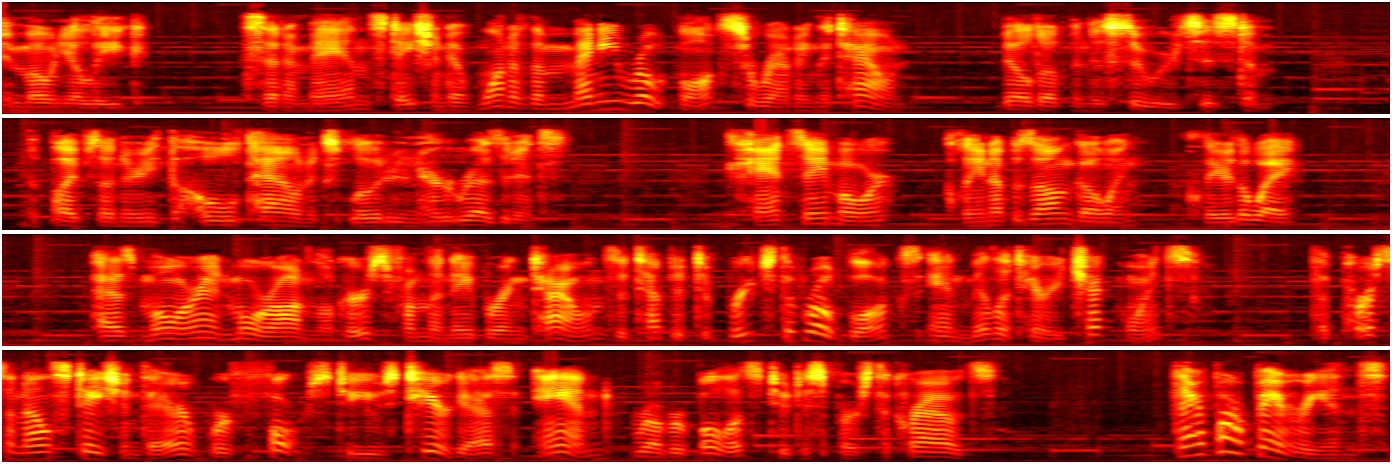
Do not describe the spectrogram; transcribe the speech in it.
Ammonia leak, said a man stationed at one of the many roadblocks surrounding the town. Built up in the sewage system. The pipes underneath the whole town exploded and hurt residents. Can't say more. Cleanup is ongoing. Clear the way. As more and more onlookers from the neighboring towns attempted to breach the roadblocks and military checkpoints, the personnel stationed there were forced to use tear gas and rubber bullets to disperse the crowds. They're barbarians,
